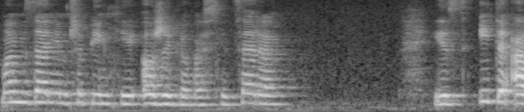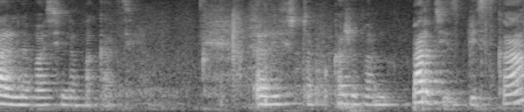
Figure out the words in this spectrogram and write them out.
Moim zdaniem przepięknie ożywia właśnie cerę. Jest idealny właśnie na wakacje. E, jeszcze pokażę Wam bardziej z bliska.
